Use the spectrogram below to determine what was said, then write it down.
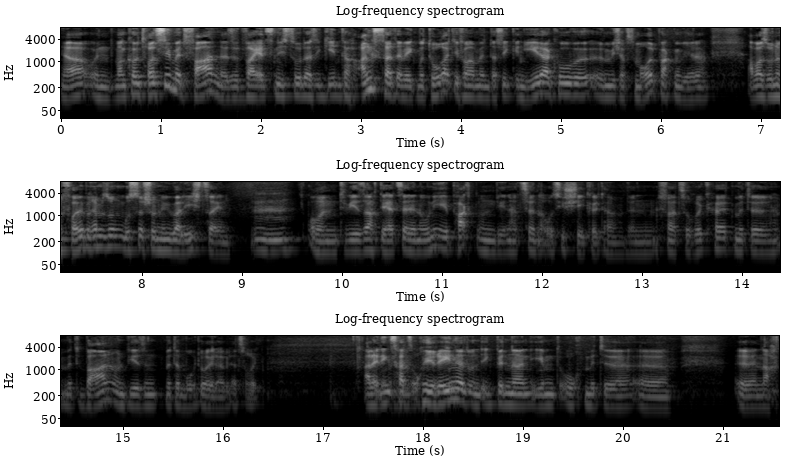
Ja, und man konnte trotzdem mitfahren. Also es war jetzt nicht so, dass ich jeden Tag Angst hatte, wenn ich Motorrad gefahren bin, dass ich in jeder Kurve äh, mich aufs Maul packen werde. Aber so eine Vollbremsung musste schon überlegt sein. Und wie gesagt, der hat es ja dann ohne gepackt und den hat es dann ausgeschäkelt. Ja. Dann ist er zurück halt mit der, mit der Bahn und wir sind mit dem Motorräder wieder zurück. Allerdings hat es auch geregnet und ich bin dann eben auch mit äh, äh, nach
